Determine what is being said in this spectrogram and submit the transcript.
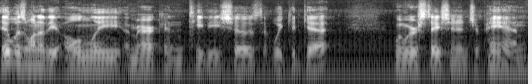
It was one of the only American TV shows that we could get when we were stationed in Japan.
